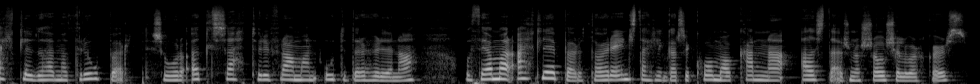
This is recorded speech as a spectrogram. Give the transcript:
ætliðu þarna þrjú börn sem voru öll sett fyrir framann útidara hurðina og þegar maður ætliði börn þá eru einstaklingar sem koma og kanna aðstæður svona social workers,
